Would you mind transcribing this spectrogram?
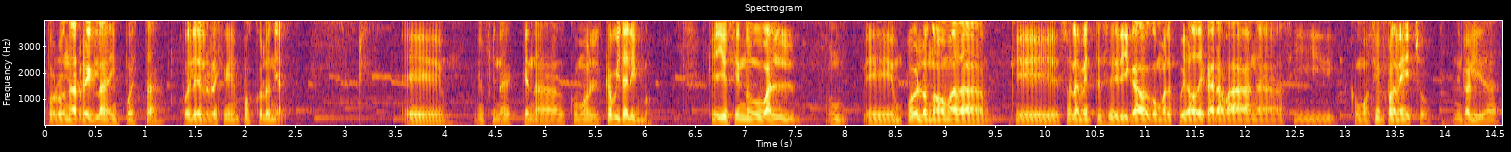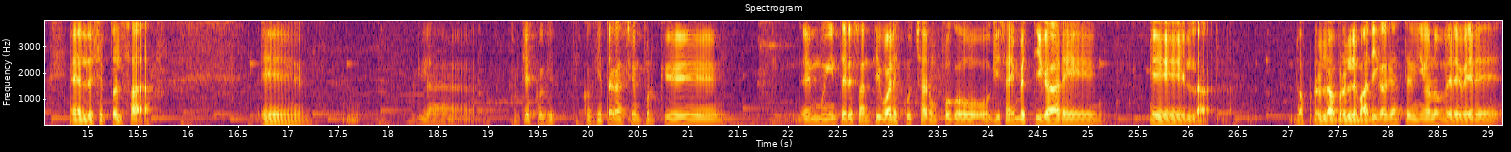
por una regla impuesta por el régimen postcolonial. Eh, en fin, que nada como el capitalismo que ellos siendo igual eh, un, pueblo nómada que solamente se dedicaba como al cuidado de caravanas y como siempre han hecho en realidad en el desierto del Sahara. Eh, ¿Por qué escogí, esta canción? Porque es muy interesante igual escuchar un poco o quizá investigar eh, la, problemática que han tenido los bereberes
